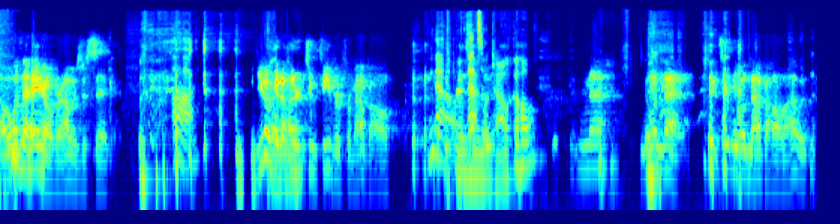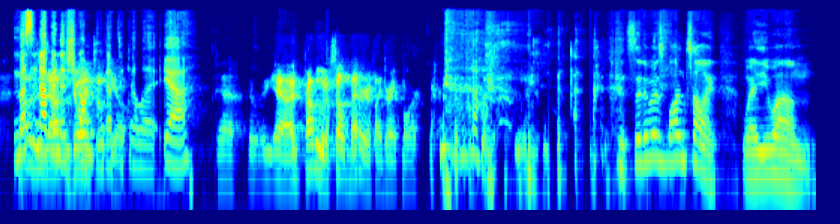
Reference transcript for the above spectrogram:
Oh, it wasn't a hangover. I was just sick. Oh, You don't get 102 fever from alcohol. no. Depends That's how much alcohol. Nah, it wasn't that. It certainly wasn't alcohol. I was, must was have not been the strong enjoying stuff to kill it. Yeah. yeah, yeah. I probably would have felt better if I drank more. so there was one time where you um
